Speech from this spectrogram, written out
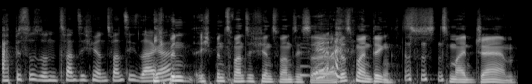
Ach, bist du so ein 2024-Sager? Ich bin, ich bin 2024-Sager. Das ist mein Ding. Das ist mein Jam.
